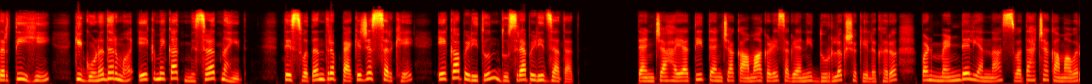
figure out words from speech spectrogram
तर ती ही की गुणधर्म एकमेकात मिसळत नाहीत. ते स्वतंत्र पॅकेजेससारखे एका पिढीतून दुसऱ्या पिढीत जातात. त्यांच्या हयाती त्यांच्या कामाकडे सगळ्यांनी दुर्लक्ष केलं खरं पण मेंडेल यांना स्वतःच्या कामावर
